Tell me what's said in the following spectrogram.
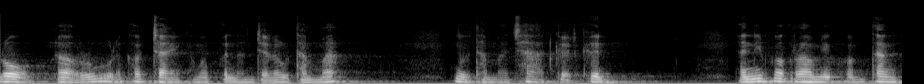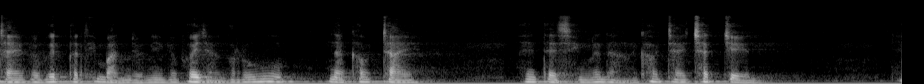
โลกเรารู้แล้วเข้าใจกับบุคคลนั้นจะรู้ธรรมะรู้ธรรมชาติเกิดขึ้น อันนี้พวกเรามีความตั้งใจประพฤติปฏิบัติอยู่นี่ก็เพื่ออยากรู้อยากเข้าใจให้แต่สิ่งระดับเข้าใจชัดเจนให้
